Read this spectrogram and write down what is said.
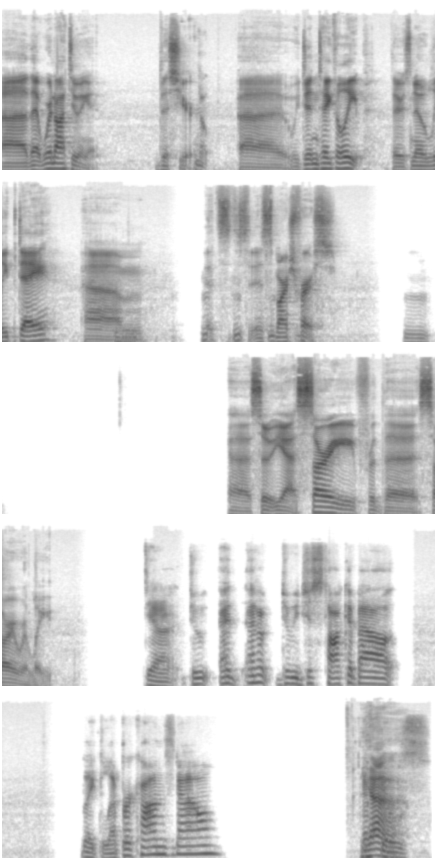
uh, that we're not doing it this year. Nope. Uh, we didn't take the leap. There's no leap day. Um, it's it's March first. Mm. Uh, so yeah, sorry for the sorry we're late. Yeah. Do I, I don't do we just talk about like leprechauns now? That Yeah. feels-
